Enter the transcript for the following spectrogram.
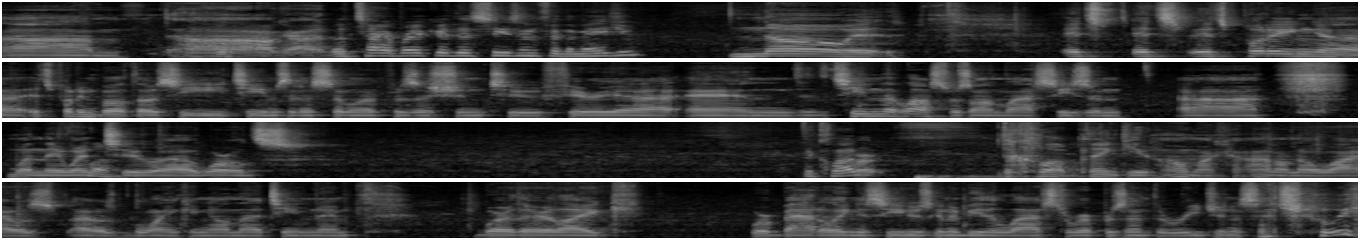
Um oh god. The tiebreaker this season for the major. No, it it's it's it's putting uh, it's putting both OCE teams in a similar position to Furia and the team that lost was on last season uh, when they went Club. to uh, Worlds The club. or the club. Thank you. Oh my god, I don't know why I was I was blanking on that team name, where they're like we're battling to see who's going to be the last to represent the region, essentially.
